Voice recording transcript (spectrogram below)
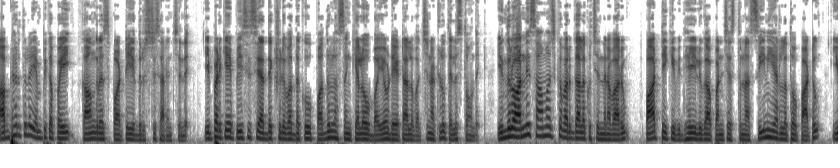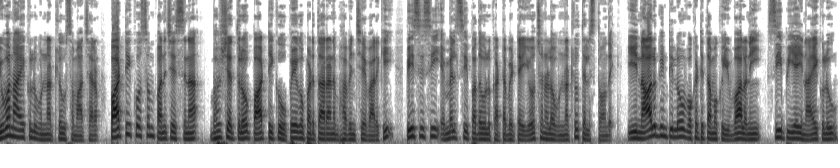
అభ్యర్థుల ఎంపికపై కాంగ్రెస్ పార్టీ దృష్టి సారించింది. ఇప్పటికే పీసీసీ అధ్యక్షుడి వద్దకు పదుల సంఖ్యలో బయోడేటాలు వచ్చినట్లు తెలుస్తోంది. ఇందులో అన్ని సామాజిక వర్గాలకు చెందినవారు పార్టీకి విధేయులుగా పనిచేస్తున్న సీనియర్లతో పాటు యువ నాయకులు ఉన్నట్లు సమాచారం. పార్టీ కోసం పనిచేసిన భవిష్యత్తులో పార్టీకి ఉపయోగపడతారని భావించే వారికి పీసీసీ ఎమ్మెల్సీ పదవులు కట్టబెట్టే యోచనలో ఉన్నట్లు తెలుస్తోంది. ఈ నాలుగింటిలో ఒకటి తమకు ఇవ్వాలని సిపిఐ నాయకులు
